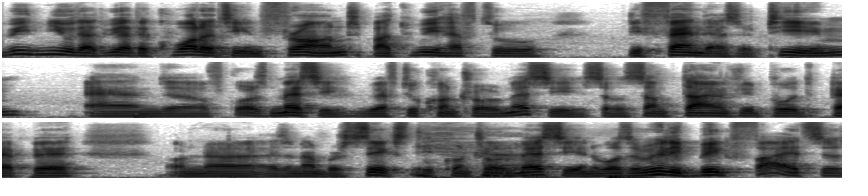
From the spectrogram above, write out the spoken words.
we knew that we had the quality in front, but we have to defend as a team. And uh, of course, Messi, we have to control Messi. So sometimes we put Pepe on uh, as a number six to control Messi, and it was a really big fight. So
